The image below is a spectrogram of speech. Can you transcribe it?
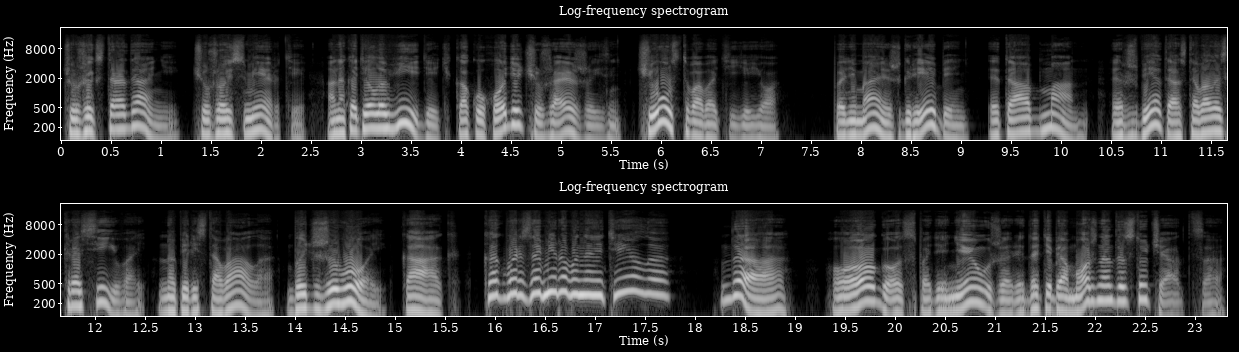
чужих страданий, чужой смерти. Она хотела видеть, как уходит чужая жизнь, чувствовать ее. Понимаешь, гребень — это обман. Эржбета оставалась красивой, но переставала быть живой, как... Как бальзамированное тело? Да. О, Господи, неужели до тебя можно достучаться?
